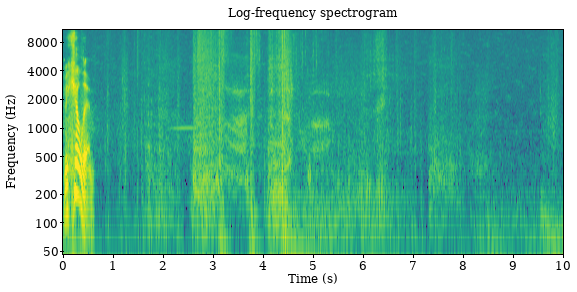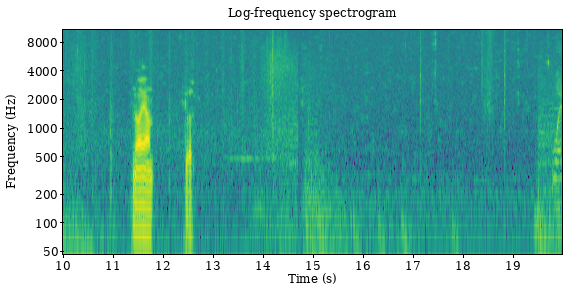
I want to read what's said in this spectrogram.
We killed him. No, I am. Good. What was?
